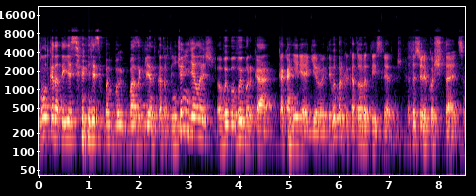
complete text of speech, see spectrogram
Ну, вот когда ты есть, есть база клиентов, в которой ты ничего не делаешь, выборка, как они реагируют, и выборка, которую ты исследуешь. Это все легко считается.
